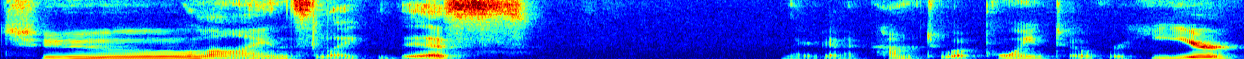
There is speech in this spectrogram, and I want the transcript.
two lines like this. They're going to come to a point over here.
